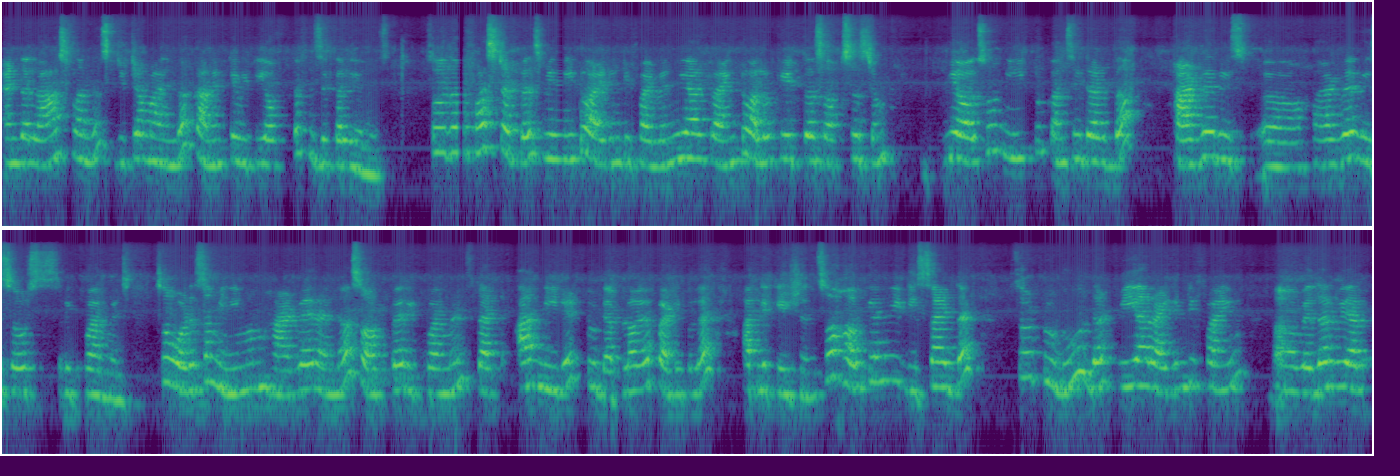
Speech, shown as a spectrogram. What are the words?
And the last one is determine the connectivity of the physical units. So the first step is we need to identify when we are trying to allocate the subsystem, we also need to consider the hardware, res uh, hardware resource requirements. So what is the minimum hardware and the software requirements that are needed to deploy a particular application? So how can we decide that? So to do that, we are identifying uh, whether we are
